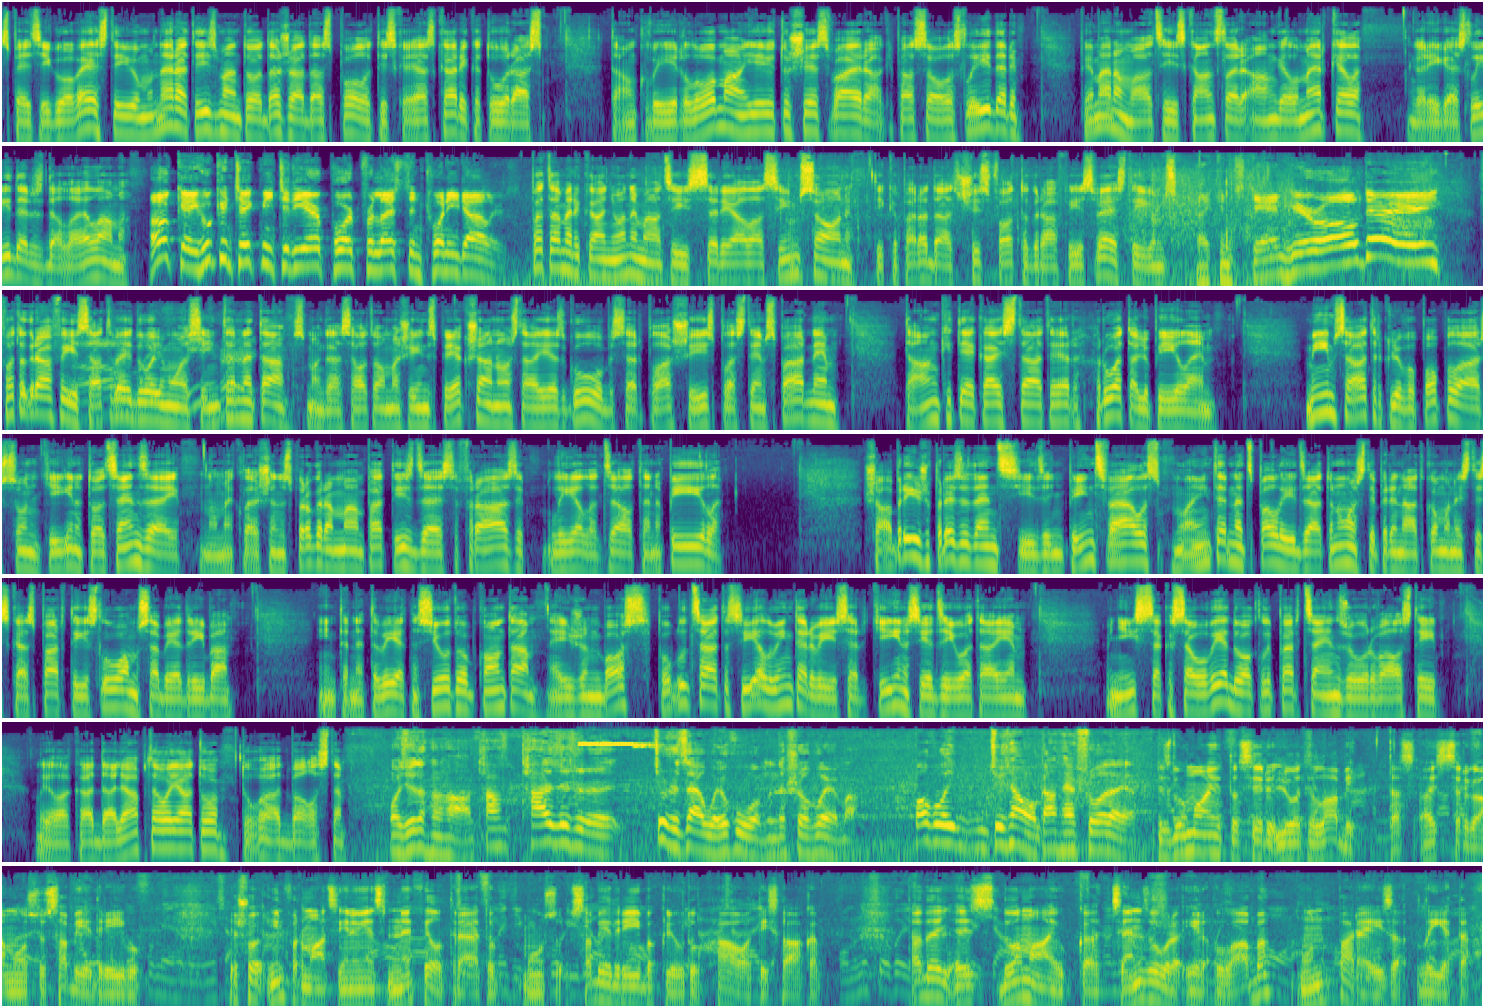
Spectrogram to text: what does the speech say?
Spēcīgo vēstījumu nereti izmanto dažādās politiskajās karikatūrās. Tanku vīra lomā iejutušies vairāki pasaules līderi, piemēram, Vācijas kanclere Angela Merkele, garīgais līderis Dalai Lama. Okay, Pat amerikāņu animācijas seriālā Simpsoni tika parādāts šis fotografijas vēstījums. Fotogrāfijas atveidojumos internetā smagās automašīnas priekšā nostājies gulbis ar plaši izplestiem spārniem, tanki tiek aizstāti ar rotaļu pīlēm. Mīms ātri kļuva populārs un Ķīna to cenzēja. No meklēšanas programmām pat izdzēsa frāzi Liela dzeltena pīle. Šā brīža prezidents Sīdziņpins vēlas, lai internets palīdzētu nostiprināt komunistiskās partijas lomu sabiedrībā. Interneta vietnes YouTube kontā Asian Boss publicētas ielu intervijas ar Ķīnas iedzīvotājiem. Viņi izsaka savu viedokli par cenzūru valstī. Lielākā daļa aptaujāto to atbalsta. Es domāju, tas ir ļoti labi. Tas aizsargā mūsu sabiedrību. Ja šo informāciju neviens nefiltrētu, mūsu sabiedrība kļūtu haotiskāka. Tādēļ es domāju, ka cenzūra ir laba un pareiza lieta.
